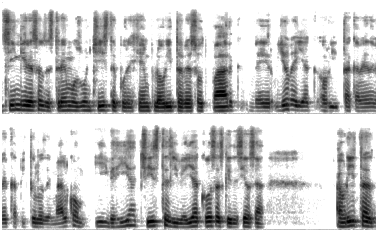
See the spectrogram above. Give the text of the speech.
sin ir a esos extremos, un chiste, por ejemplo, ahorita ver South Park, ver, yo veía, ahorita acabé de ver capítulos de Malcolm y veía chistes y veía cosas que decía, o sea, ahorita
